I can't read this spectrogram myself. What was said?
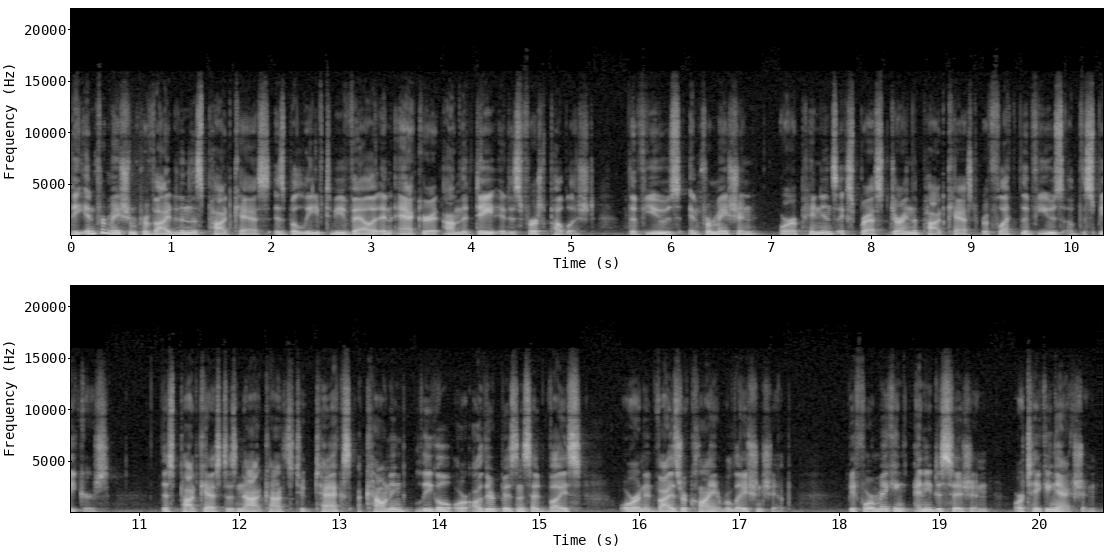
The information provided in this podcast is believed to be valid and accurate on the date it is first published. The views, information, or opinions expressed during the podcast reflect the views of the speakers. This podcast does not constitute tax, accounting, legal, or other business advice or an advisor client relationship. Before making any decision or taking action,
